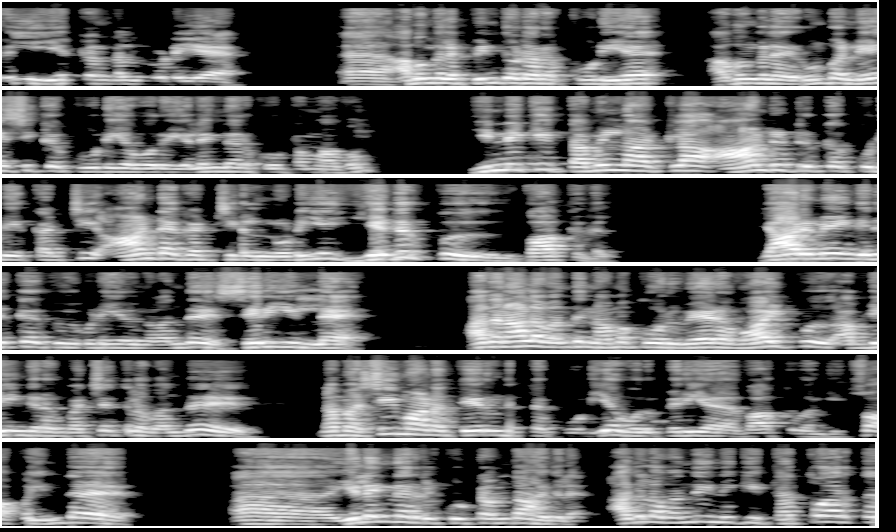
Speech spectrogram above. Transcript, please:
பெரிய இயக்கங்களினுடைய அவங்களை பின்தொடரக்கூடிய அவங்களை ரொம்ப நேசிக்கக்கூடிய ஒரு இளைஞர் கூட்டமாகவும் இன்னைக்கு தமிழ்நாட்டுல ஆண்டுட்டு இருக்கக்கூடிய கட்சி ஆண்ட கட்சிகளினுடைய எதிர்ப்பு வாக்குகள். யாருமே இங்க இருக்கக்கூடியவங்க வந்து சரியில்லை. அதனால வந்து நமக்கு ஒரு வேற வாய்ப்பு அப்படிங்கிற பட்சத்துல வந்து நம்ம சீமான தேர்ந்தெடுக்கக்கூடிய ஒரு பெரிய வாக்கு வங்கி. சோ அப்ப இந்த இளைஞர்கள் கூட்டம் தான் இதுல. அதுல வந்து இன்னைக்கு தத்துவார்த்த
